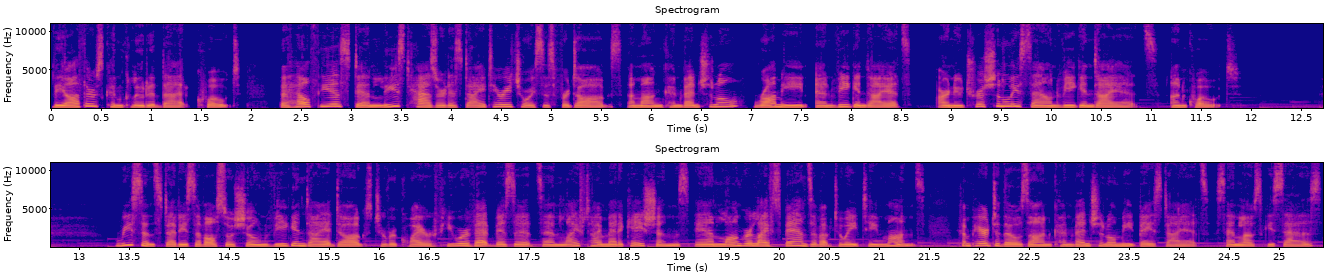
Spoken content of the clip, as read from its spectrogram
The authors concluded that, quote, the healthiest and least hazardous dietary choices for dogs among conventional, raw meat, and vegan diets are nutritionally sound vegan diets, unquote. Recent studies have also shown vegan diet dogs to require fewer vet visits and lifetime medications and longer lifespans of up to 18 months compared to those on conventional meat based diets, Sandlowski says.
